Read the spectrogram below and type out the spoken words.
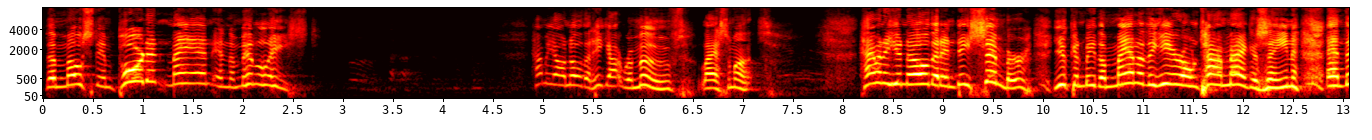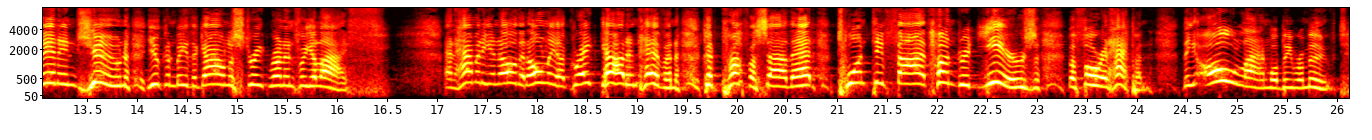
the most important man in the Middle East. How many of y'all know that he got removed last month? How many of you know that in December you can be the man of the year on Time Magazine, and then in June you can be the guy on the street running for your life? And how many of you know that only a great God in heaven could prophesy that 2,500 years before it happened? The old line will be removed.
